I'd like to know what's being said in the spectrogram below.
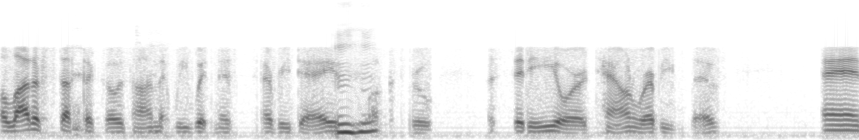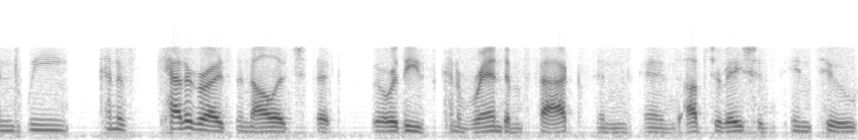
a lot of stuff that goes on that we witness every day as we Mhm. walk through a city or a town, wherever you live, and we kind of categorize the knowledge that, or these kind of random facts and, and observations into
